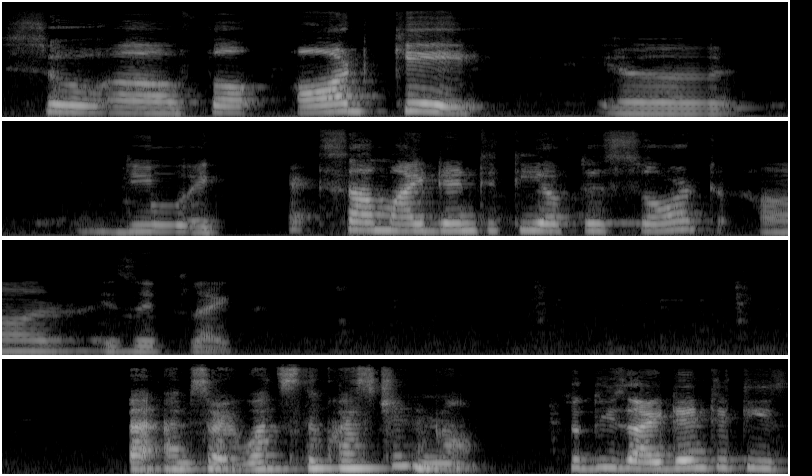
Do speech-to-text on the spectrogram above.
So uh, for odd k, uh, do you expect some identity of this sort, or is it like? Uh, I'm sorry. What's the question? I'm not. So these identities,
